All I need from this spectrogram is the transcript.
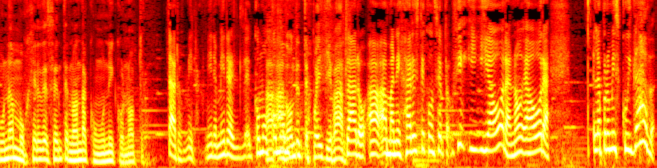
una mujer decente no anda con uno y con otro. claro, mira, mira, mira, cómo, ¿A, cómo- a dónde te puede llevar? Claro, a, a manejar este concepto. Y ahora, ¿no? Ahora, la promiscuidad,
